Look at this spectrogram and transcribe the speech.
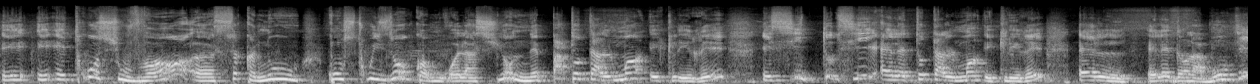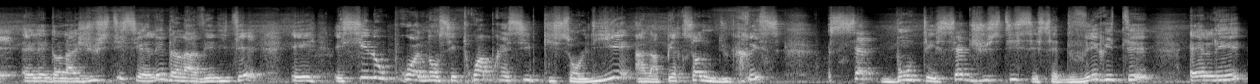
Et, et- et trop souvent, euh, ce que nous construisons comme relation n'est pas totalement éclairé. Et si, to- si elle est totalement éclairée, elle, elle est dans la bonté, elle est dans la justice et elle est dans la vérité. Et, et si nous prenons ces trois principes qui sont liés à la personne du Christ, cette bonté, cette justice et cette vérité, elle est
